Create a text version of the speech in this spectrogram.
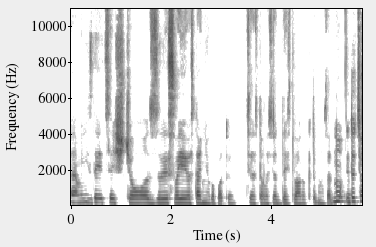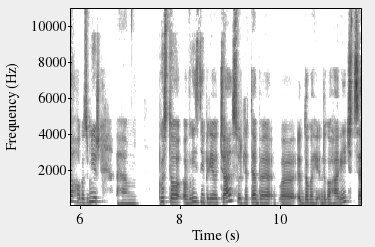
Мені здається, що з своєю останньою роботою це сталося десь два роки тому назад. Ну і до цього розумієш. Ем, просто в різний період часу для тебе е, дорогі, дорога річ це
